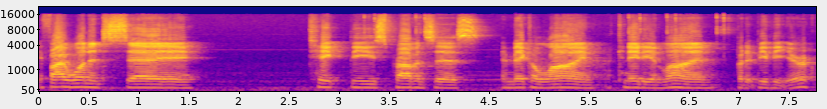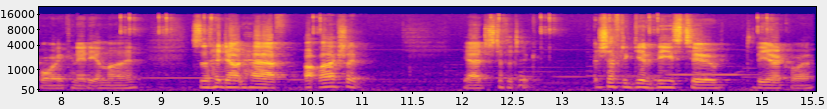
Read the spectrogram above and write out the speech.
if I wanted to say take these provinces and make a line, a Canadian line, but it be the Iroquois Canadian line, so that I don't have. Oh, well, actually, yeah, I just have to take. I just have to give these two to the Iroquois.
